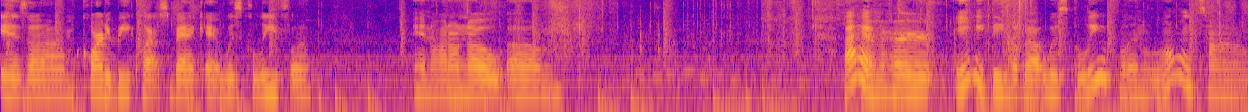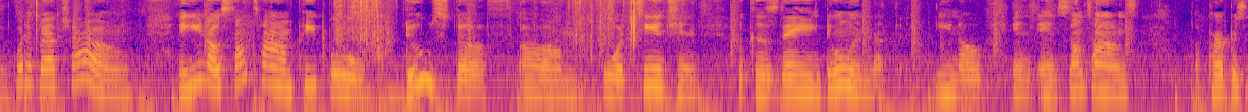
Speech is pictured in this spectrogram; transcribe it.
is um, Cardi B claps back at Wiz Khalifa, and I don't know. Um, I haven't heard anything about Wiz Khalifa in a long time. What about y'all? And you know, sometimes people do stuff um, for attention because they ain't doing nothing you know and and sometimes a purpose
